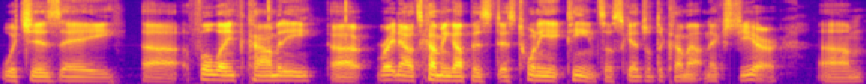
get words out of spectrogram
which is a uh, full length comedy. Uh, right now, it's coming up as as 2018, so scheduled to come out next year. Um,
